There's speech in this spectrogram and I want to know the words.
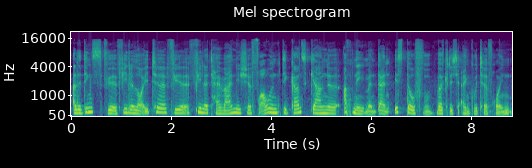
Allerdings für viele Leute, für viele taiwanische Frauen, die ganz gerne abnehmen, dann ist Tofu wirklich ein guter Freund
